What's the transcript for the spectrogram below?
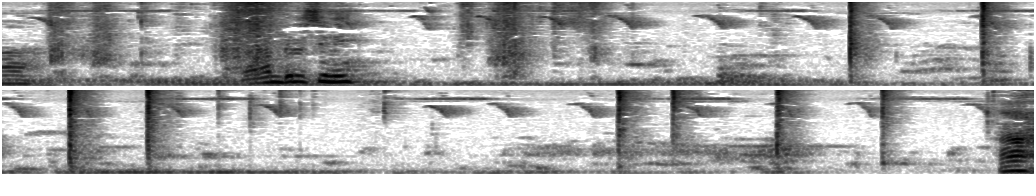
Nah saya ambil sini nah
